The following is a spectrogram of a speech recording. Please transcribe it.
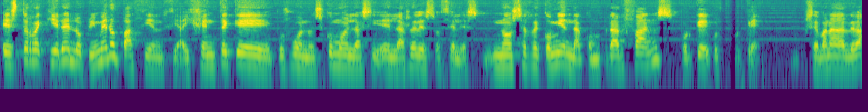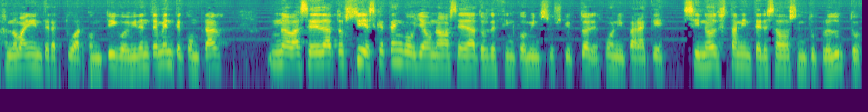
Esto requiere, lo primero, paciencia. Hay gente que, pues bueno, es como en las, en las redes sociales. No se recomienda comprar fans. ¿Por qué? Pues porque se van a dar de baja, no van a interactuar contigo. Evidentemente, comprar una base de datos, sí, es que tengo ya una base de datos de 5.000 suscriptores. Bueno, ¿y para qué? Si no están interesados en tu producto.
